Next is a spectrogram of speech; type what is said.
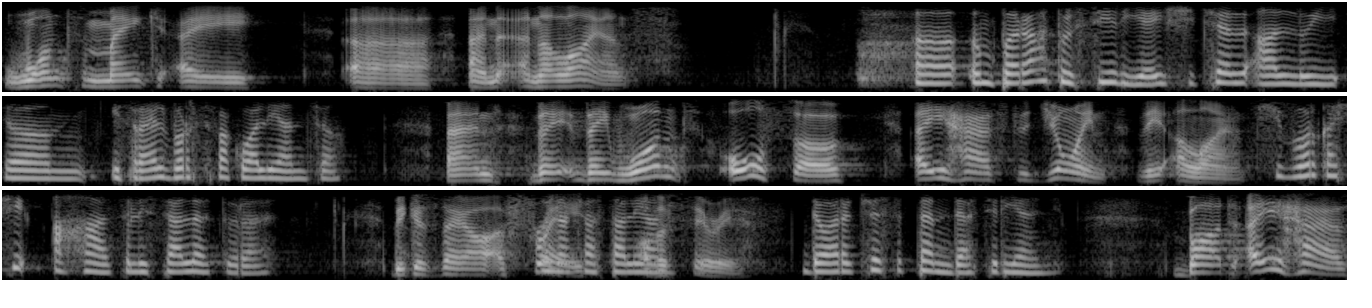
want to make a, uh, an, an alliance. Uh, împăratul Siriei și cel al lui um, Israel vor să facă o alianță. And they, they want also Ahaz to join the alliance Și vor ca și Ahaz să li se alăture, because they are afraid of. Assyria. deoarece se tem de asirieni. But Ahaz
